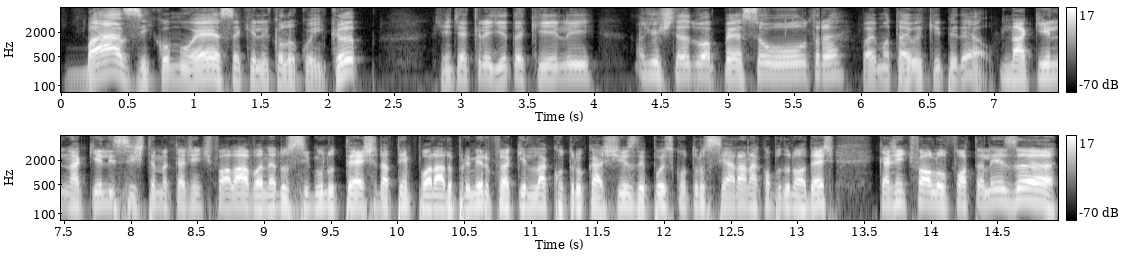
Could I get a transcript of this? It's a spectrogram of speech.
base como essa que ele colocou em campo, a gente acredita que ele ajustando uma peça ou outra, vai montar a equipe ideal. Naquele, naquele sistema que a gente falava, né, do segundo teste da temporada, o primeiro foi aquele lá contra o Caxias, depois contra o Ceará na Copa do Nordeste, que a gente falou, Fortaleza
